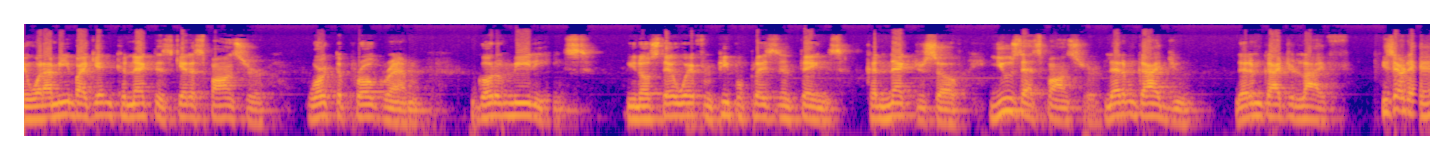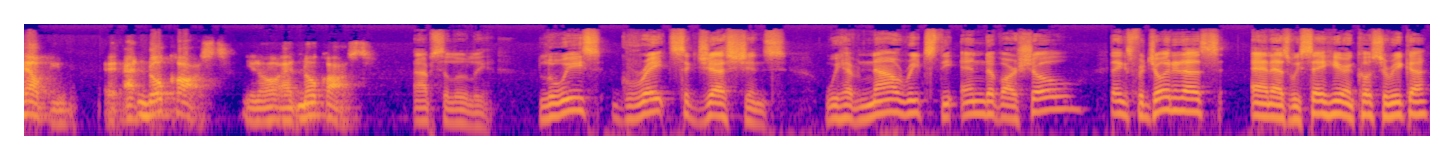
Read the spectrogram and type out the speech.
and what I mean by getting connected is get a sponsor, work the program, go to meetings, you know, stay away from people, places, and things. Connect yourself. Use that sponsor. Let him guide you. Let him guide your life. He's there to help you at, at no cost. You know, at no cost. Absolutely. Luis, great suggestions. We have now reached the end of our show. Thanks for joining us. And as we say here in Costa Rica,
